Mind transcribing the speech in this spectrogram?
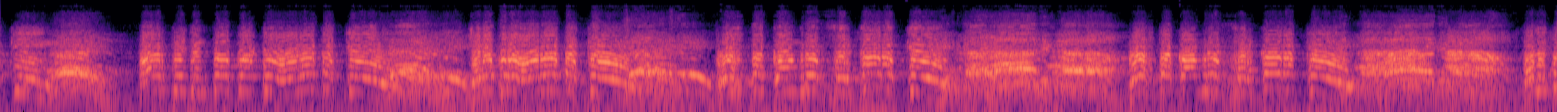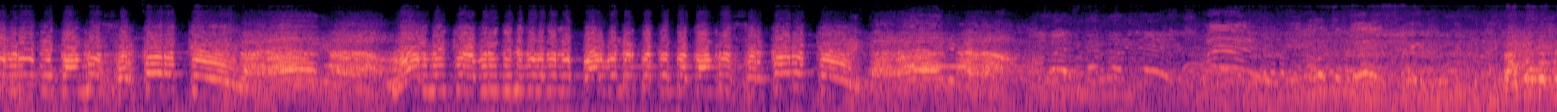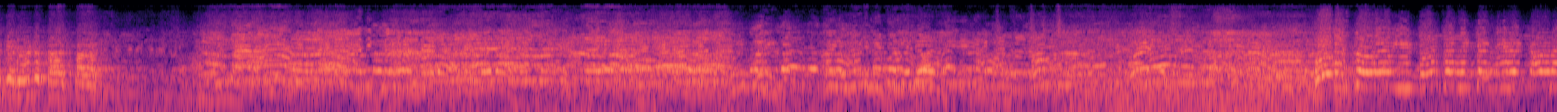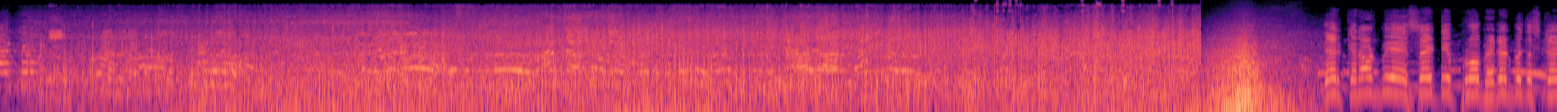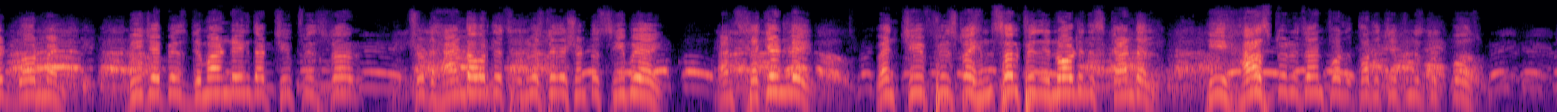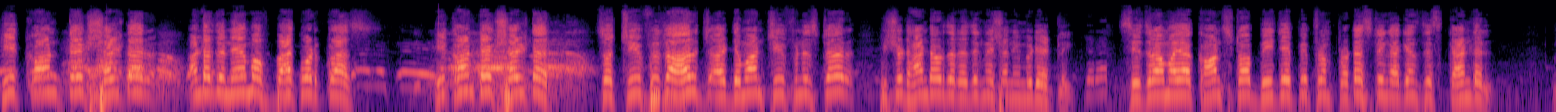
ಹೋರಾಟಕ್ಕೆ ಭಾರತೀಯ ಜನತಾ ಪಾರ್ಟಿ ಹೋರಾಟಕ್ಕೆ, ಜನಪರ ಹೋರಾಟಕ್ಕೆ, ಭ್ರಷ್ಟ ಕಾಂಗ್ರೆಸ್ ಸರ್ಕಾರಕ್ಕೆ, ಭ್ರಷ್ಟ ಕಾಂಗ್ರೆಸ್ ಸರ್ಕಾರಕ್ಕೆ, ದಲಿತ ವಿರೋಧಿ ಕಾಂಗ್ರೆಸ್ ಸರ್ಕಾರಕ್ಕೆ, ವಾಲ್ಮೀಕಿ ಅಭಿವೃದ್ಧಿ ನಿಗಮದಲ್ಲಿ ಪಾಲ್ಗೊಂಡಿರ್ತಕ್ಕಂಥ राज्याध्यक्ष के विरुद्ध पास There cannot be a SIT probe headed by the state government. BJP is demanding that Chief Minister should hand over this investigation to CBI. And secondly, when Chief Minister himself is involved in the scandal, he has to resign for the, for the Chief Minister's post. He can't take shelter under the name of backward class. He can't take shelter. So Chief Minister urge, I demand Chief Minister, he should hand over the resignation immediately. Sidramaya can't stop BJP from protesting against this scandal.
